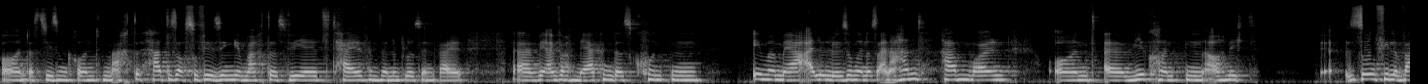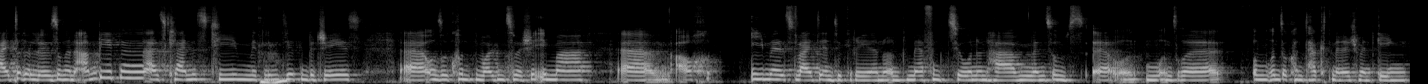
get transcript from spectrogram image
Und aus diesem Grund macht, hat es auch so viel Sinn gemacht, dass wir jetzt Teil von Blue sind, weil äh, wir einfach merken, dass Kunden immer mehr alle Lösungen aus einer Hand haben wollen. Und äh, wir konnten auch nicht äh, so viele weitere Lösungen anbieten als kleines Team mit mhm. limitierten Budgets. Äh, unsere Kunden wollten zum Beispiel immer ähm, auch E-Mails weiter integrieren und mehr Funktionen haben, wenn es äh, um, unsere, um unser Kontaktmanagement ging.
